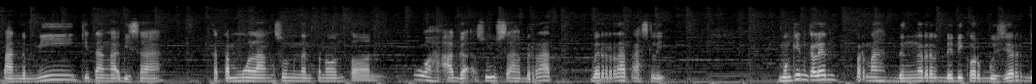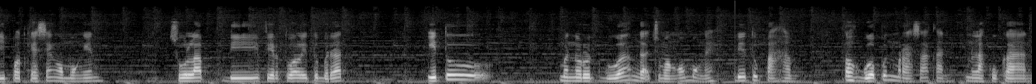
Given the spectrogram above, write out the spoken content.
pandemi kita nggak bisa ketemu langsung dengan penonton, wah agak susah berat, berat asli. Mungkin kalian pernah denger Deddy Corbuzier di podcastnya ngomongin sulap di virtual itu berat. Itu menurut gua nggak cuma ngomong ya, dia tuh paham. Toh gua pun merasakan melakukan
